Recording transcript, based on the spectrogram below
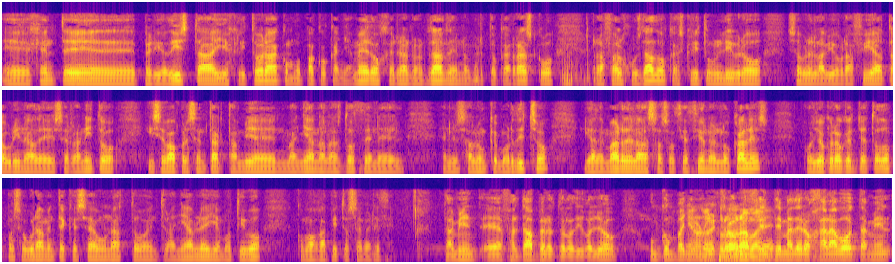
eh, gente periodista y escritora como Paco Cañamero, Gerardo Ordade, Roberto Carrasco, Rafael Juzgado, que ha escrito un libro sobre la biografía taurina de Serranito y se va a presentar también mañana a las 12 en el, en el salón que hemos dicho, y además de las asociaciones locales, pues yo creo que entre todos, pues seguramente que sea un acto entrañable y emotivo como Agapito se merece. También eh, ha faltado, pero te lo digo yo, un compañero nuestro, Vicente ¿eh? Madero Jarabo, también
